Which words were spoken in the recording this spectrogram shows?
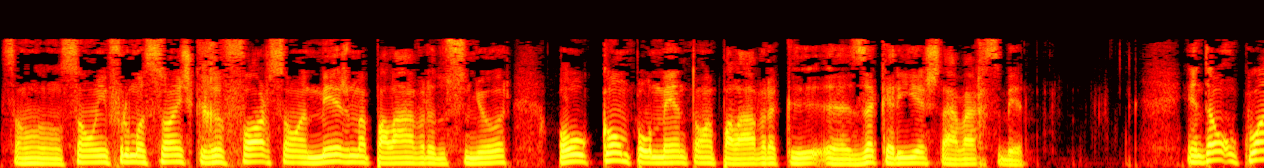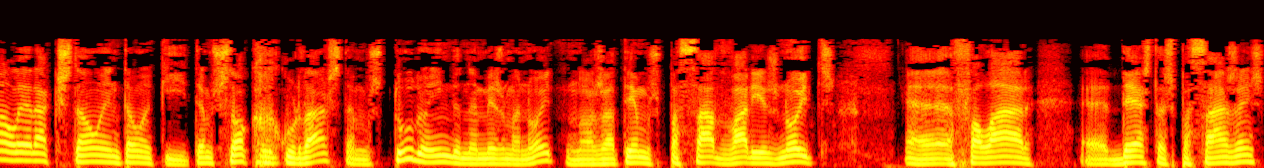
São, são informações que reforçam a mesma palavra do Senhor ou complementam a palavra que uh, Zacarias estava a receber. Então, qual era a questão então aqui? Temos só que recordar, estamos tudo ainda na mesma noite, nós já temos passado várias noites a falar destas passagens,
